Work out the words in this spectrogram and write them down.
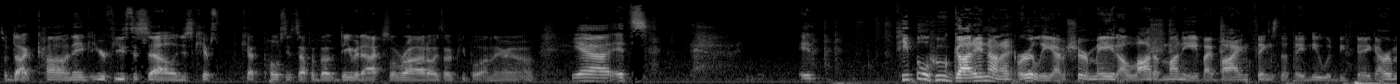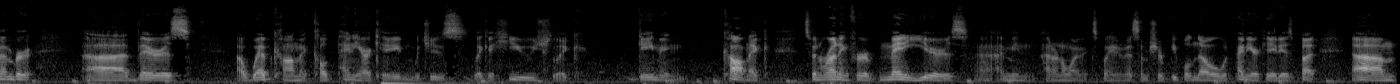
So dot .com, and they he refused to sell and just kept kept posting stuff about David Axelrod, all these other people on there. Yeah, it's it. People who got in on it early, I'm sure, made a lot of money by buying things that they knew would be big. I remember uh, there's a web comic called Penny Arcade, which is like a huge like gaming comic. It's been running for many years. Uh, I mean, I don't know why I'm explaining this. I'm sure people know what Penny Arcade is, but um,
